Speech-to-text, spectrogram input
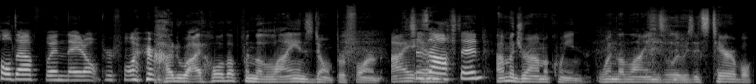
hold up when they don't perform? how do I hold up when the Lions don't perform? I Which is am- often. I'm a drama queen when the Lions lose. It's terrible.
